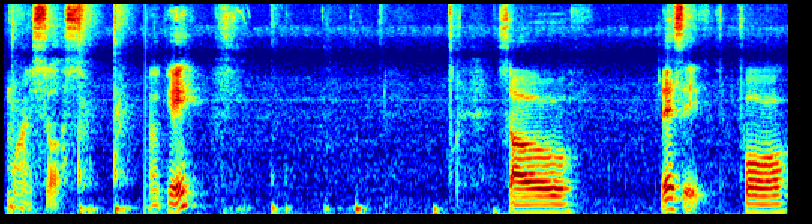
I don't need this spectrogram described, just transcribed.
my source okay? So that's it for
